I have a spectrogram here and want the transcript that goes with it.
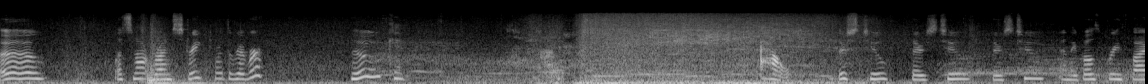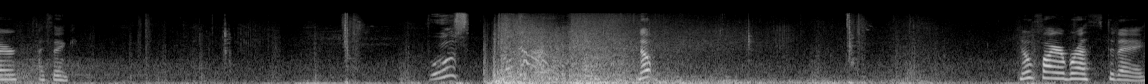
Oh. Let's not run straight toward the river. Okay. Ow. There's two, there's two, there's two, and they both breathe fire, I think. Nope. No fire breath today.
